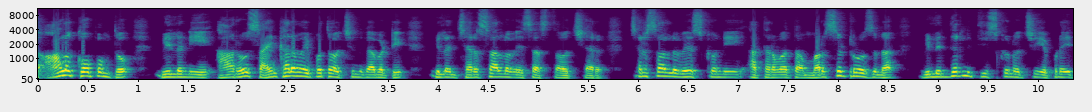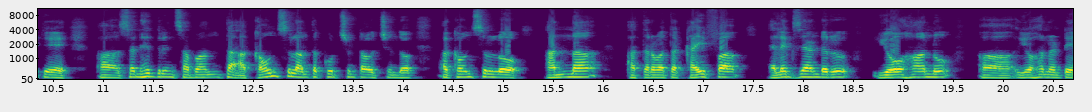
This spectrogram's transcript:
చాలా కోపంతో వీళ్ళని ఆ రోజు సాయంకాలం అయిపోతా వచ్చింది కాబట్టి వీళ్ళని చెరసాల్లో వేసేస్తా వచ్చారు. చెరసాల్లో వేసుకొని ఆ తర్వాత మరుసటి రోజున వీళ్ళిద్దరిని తీసుకొని వచ్చి ఎప్పుడైతే ఆ సన్హెద్రిన్ సభ అంతా ఆ కౌన్సిల్ అంతా కూర్చుంటా వచ్చిందో ఆ కౌన్సిల్లో అన్న ఆ తర్వాత కైఫా అలెగ్జాండరు యోహాను యోహాన్ అంటే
